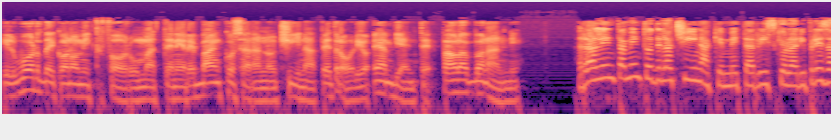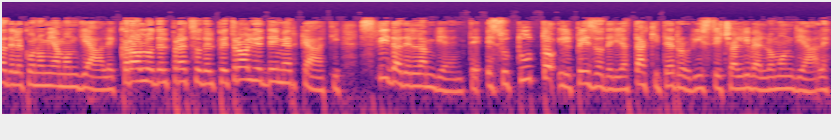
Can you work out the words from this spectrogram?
il World Economic Forum. A tenere banco saranno Cina, petrolio e ambiente. Paola Bonanni. Rallentamento della Cina che mette a rischio la ripresa dell'economia mondiale, crollo del prezzo del petrolio e dei mercati, sfida dell'ambiente e su tutto il peso degli attacchi terroristici a livello mondiale.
